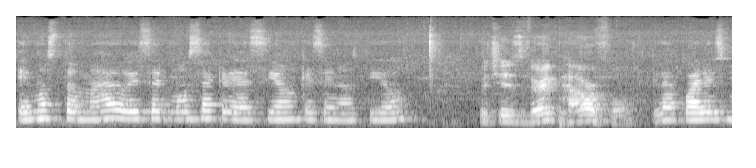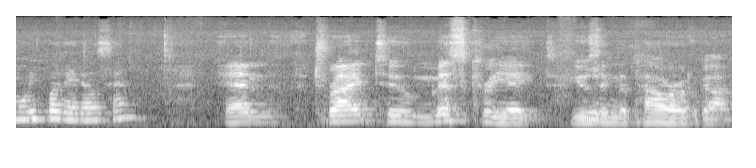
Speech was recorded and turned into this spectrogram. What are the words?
Hemos tomado esa hermosa creación que se nos dio, which is very powerful, la cual es muy poderosa, and tried to miscreate using the power of God.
